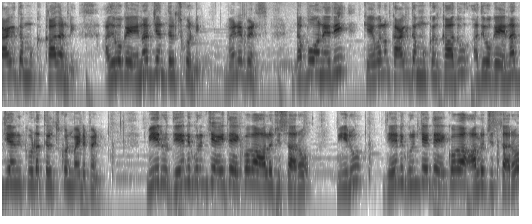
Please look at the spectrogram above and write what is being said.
కాగితం ముక్క కాదండి. అది ఒక ఎనర్జీ అని తెలుసుకోండి. మై డియర్ ఫ్రెండ్స్ డబ్బు అనేది కేవలం కాగితం ముఖం కాదు. అది ఒక ఎనర్జీ అని కూడా తెలుసుకోండి మై డియర్ ఫ్రెండ్ మీరు దేని గురించి అయితే ఎక్కువగా ఆలోచిస్తారో మీరు దేని గురించి అయితే ఎక్కువగా ఆలోచిస్తారో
